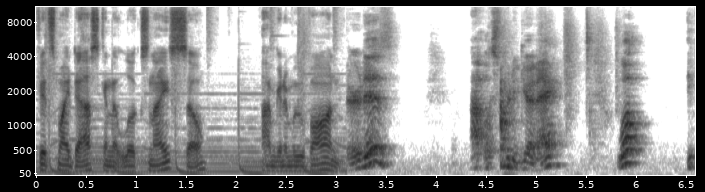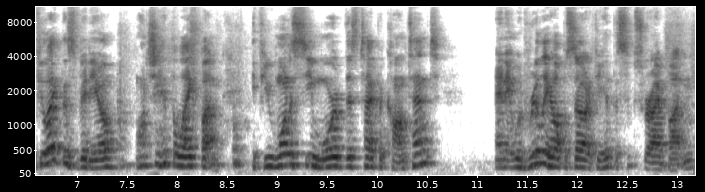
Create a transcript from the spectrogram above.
Fits my desk and it looks nice, so I'm gonna move on. There it is. That looks pretty good, eh? Well, if you like this video, why don't you hit the like button? If you want to see more of this type of content, and it would really help us out if you hit the subscribe button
